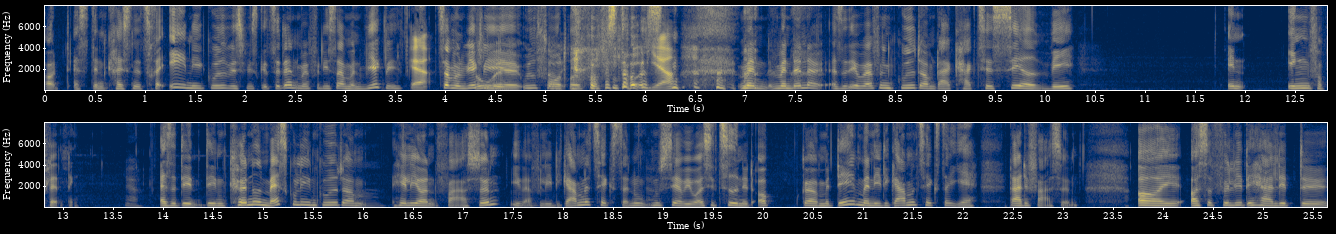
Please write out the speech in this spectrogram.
og altså den kristne treenige Gud, hvis vi skal til den med, fordi så er man virkelig, ja. så er man virkelig uh, øh, udfordret på forståelsen. ja. men men den er, altså det er jo i hvert fald en guddom, der er karakteriseret ved en ingen forplantning. Ja. Altså det, det er en kønnet maskulin guddom, mm. Helligånd, far og søn, i hvert fald i de gamle tekster. Nu, ja. nu ser vi jo også i tiden et op, opgør med det, men i de gamle tekster, ja, der er det far og søn. Og, øh, og selvfølgelig det her lidt øh,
